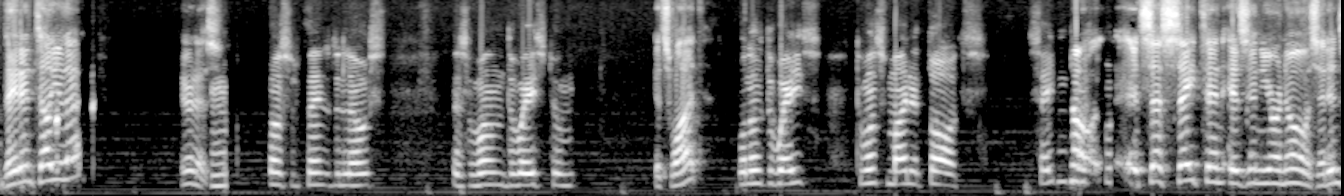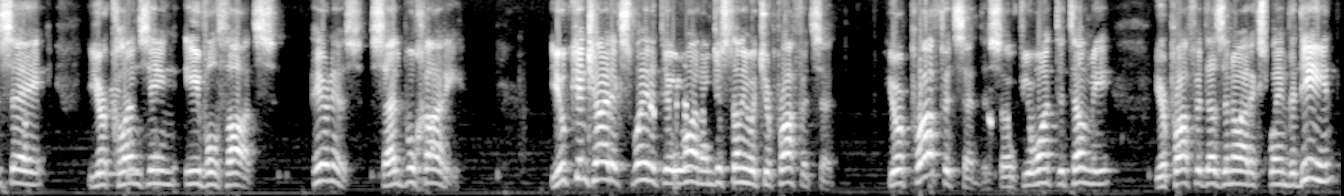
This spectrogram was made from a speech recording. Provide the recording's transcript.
They didn't tell you that? Here it is. To the nose. is one of the ways to It's what? one of the ways to one's mind and thoughts. Satan No, it says Satan is in your nose. It didn't say you're cleansing evil thoughts. Here it is. Sahih Bukhari. You can try to explain it to you want. I'm just telling you what your prophet said. Your prophet said this. So if you want to tell me your prophet doesn't know how to explain the deen,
